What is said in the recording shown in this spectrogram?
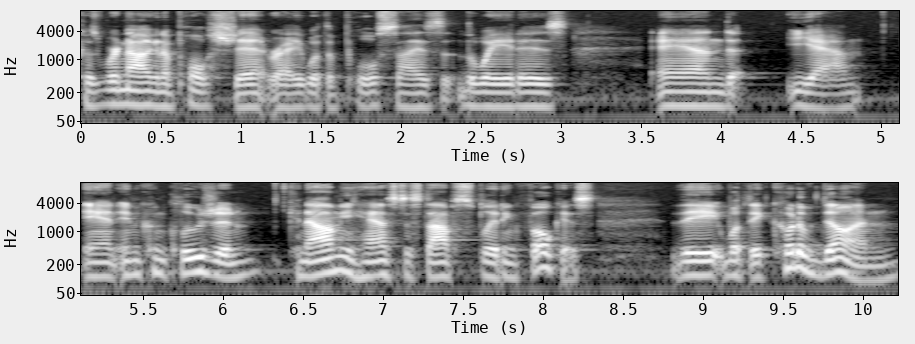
because we're not gonna pull shit right with the pool size the way it is. And yeah, and in conclusion, Konami has to stop splitting focus. They what they could have done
